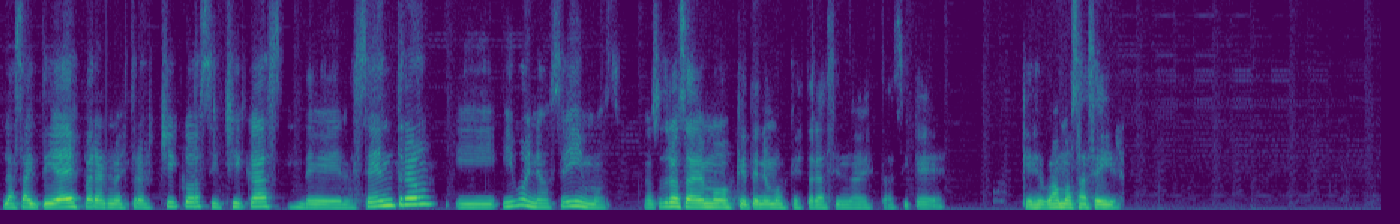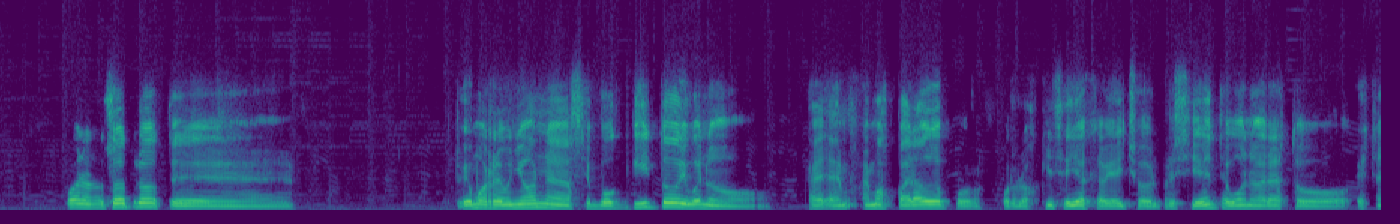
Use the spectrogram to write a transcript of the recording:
las actividades para nuestros chicos y chicas del centro y, bueno, seguimos. Nosotros sabemos que tenemos que estar haciendo esto, así que, que vamos a seguir. Bueno, nosotros eh, tuvimos reunión hace poquito y bueno, hemos parado por, los 15 días que había dicho el presidente. Bueno, ahora esto, este,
